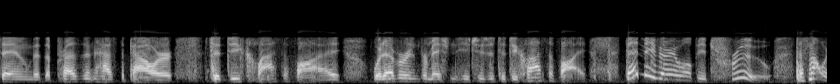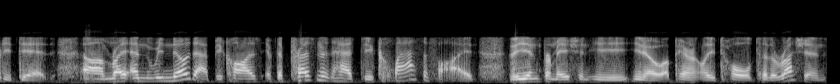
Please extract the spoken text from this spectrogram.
saying that the president has the power to declassify whatever information he chooses to declassify. That may very well be true. That's not what he did, um, right? And we know that because if the president had declassified the information he, you know, apparently told to the Russians,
